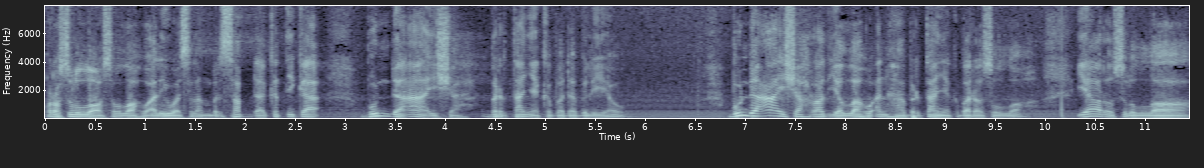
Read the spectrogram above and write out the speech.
Rasulullah Shallallahu Alaihi Wasallam bersabda ketika Bunda Aisyah bertanya kepada beliau, Bunda Aisyah radhiyallahu anha bertanya kepada Rasulullah, "Ya Rasulullah,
